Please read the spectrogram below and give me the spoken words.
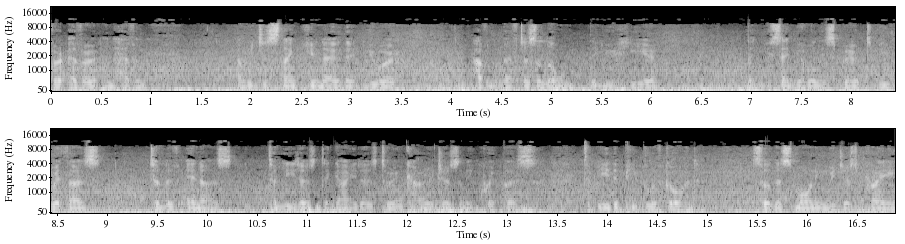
forever in heaven. And we just thank you now that you are, haven't left us alone, that you're here, that you sent your Holy Spirit to be with us, to live in us, to lead us, to guide us, to encourage us and equip us to be the people of God. So this morning we just pray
